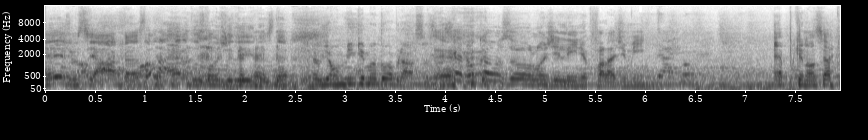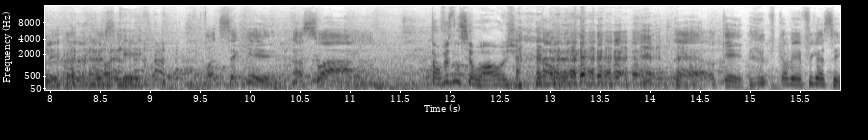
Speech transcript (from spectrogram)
Ele, o Siaka, essa na era dos longilíneos, né? O Yao Ming mandou abraços. né? Você nunca usou longilíneo pra falar de mim. É porque não se aplica. Né? ok. pode ser que a sua Talvez no seu auge. É, ok. Fica, bem, fica assim.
